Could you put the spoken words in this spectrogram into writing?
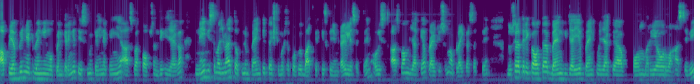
आप जब भी नेट बैंकिंग ओपन करेंगे तो इसमें कहीं ना कहीं ये आसपास का ऑप्शन दिख जाएगा। नहीं भी समझ में आए तो अपने बैंक के कस्टमर सपोर्ट पर बात करके इसकी जानकारी ले सकते हैं और इस आसपा में जाके आप राइट में अप्लाई कर सकते हैं। दूसरा तरीका होता है बैंक जाइए बैंक में जाके आप फॉर्म भरिए और वहाँ से भी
